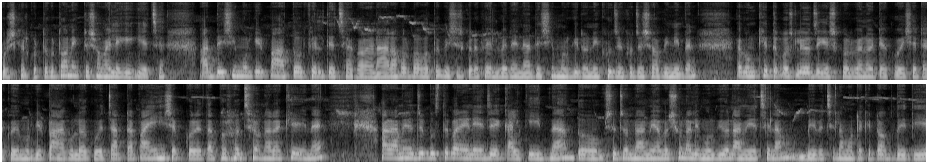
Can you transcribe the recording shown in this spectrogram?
পরিষ্কার করতে করতে অনেকটা সময় লেগে গিয়েছে। আর দেশি মুরগির পা তো ফেলতে ইচ্ছা করে না। আর আমার বাবা তো বিশেষ করে ফেলবেনই না। দেশি মুরগির উনি খুঁজে খুঁজে সবই নেবেন। এবং খেতে বসলেও জিজ্ঞেস করবেন, ওইটা কই, সেটা কই? মুরগির পাগুলো কই? চারটা পায়ে হিসেব করে তারপর হচ্ছে ওনারা খেয়ে নেয়। আর আমি হচ্ছে বুঝতে পারিনি যে কালকে ঈদ না, তো সেজন্য আমি আবার সোনালি মুরগিও নামিয়েছিলাম। ভেবেছিলাম ওটাকে টক দই দিয়ে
